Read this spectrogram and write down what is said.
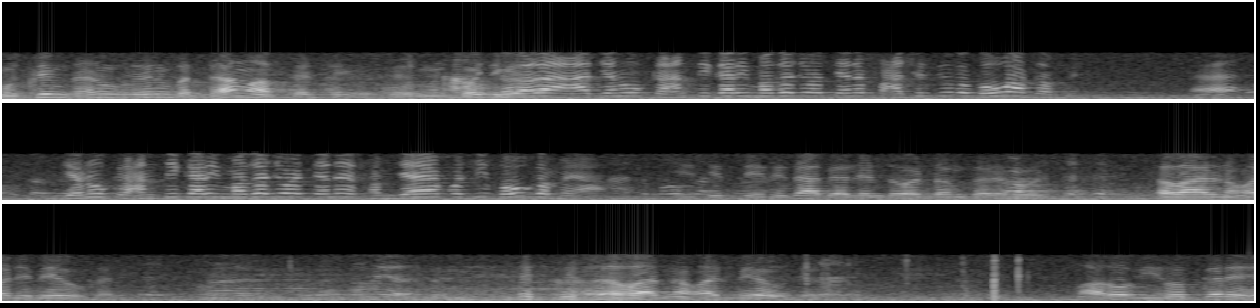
મુસ્લિમ ધર્મ બધા માફ જેનું ક્રાંતિકારી મગજ હોય તેને પાછળથી તો બહુ આ ગમે. જેનું ક્રાંતિકારી મગજ હોય તેને સમજાયા પછી બહુ ગમે આ. દોડધામ કરે. સવારે ને સાંજે કરે. સવાર ને બેઉ કરે. મારો વિરોધ કરે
